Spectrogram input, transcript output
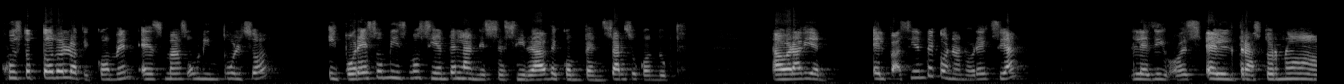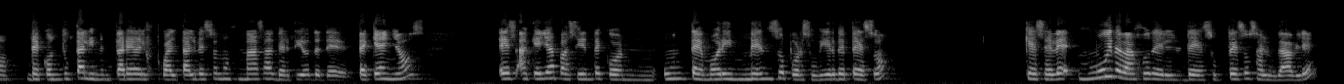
Justo todo lo que comen es más un impulso y por eso mismo sienten la necesidad de compensar su conducta. Ahora bien, el paciente con anorexia, les digo, es el trastorno de conducta alimentaria del cual tal vez somos más advertidos desde pequeños, es aquella paciente con un temor inmenso por subir de peso que se ve muy debajo de su peso saludable.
